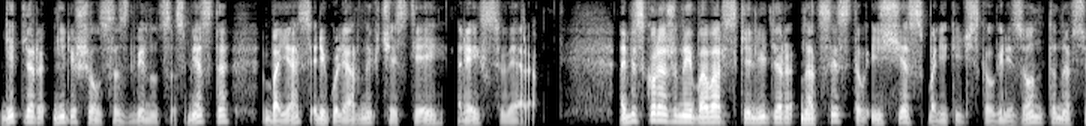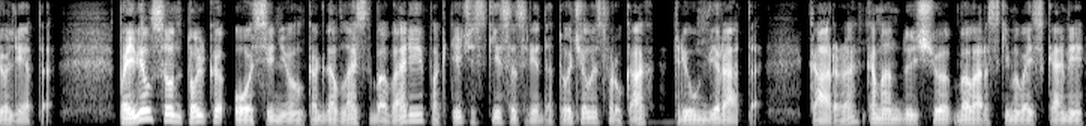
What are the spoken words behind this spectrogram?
Гитлер не решился сдвинуться с места, боясь регулярных частей Рейхсвера. Обескураженный баварский лидер нацистов исчез с политического горизонта на все лето. Появился он только осенью, когда власть Баварии фактически сосредоточилась в руках триумвирата — Карра, командующего баварскими войсками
